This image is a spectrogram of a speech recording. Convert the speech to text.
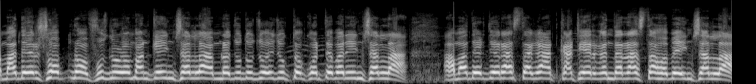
আমাদের স্বপ্ন ফজলুর রহমানকে ইনশাল্লাহ আমরা যদি জয়যুক্ত করতে পারি ইনশাল্লাহ। আমাদের যে রাস্তাঘাট কাটিয়ারকান্দার রাস্তা হবে ইনশাল্লাহ।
